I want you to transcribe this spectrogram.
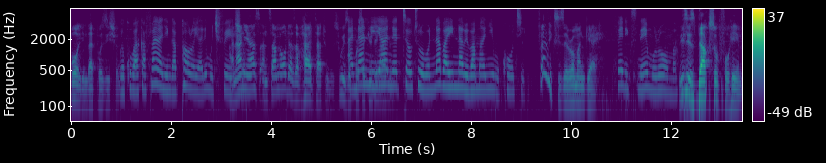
Paul in that position. gwe kuba akafaananyi nga pawulo yali mu kifo ekyo Ananias and some elders have hired Tertullus, who is a prosecuting ananiya ne tewutulo bonna balina be bamanyi mu kooti Felix is a Roman guy. felix naye mu roma This is dark soup for him.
